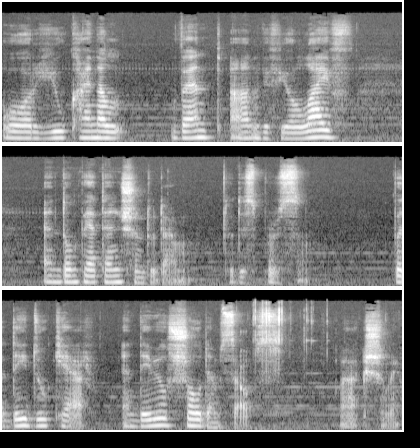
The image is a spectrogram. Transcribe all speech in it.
Or you kind of went on with your life and don't pay attention to them to this person. But they do care and they will show themselves actually.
